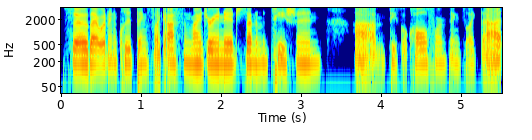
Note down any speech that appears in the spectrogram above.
So that would include things like acid mine drainage, sedimentation, um, fecal coliform, things like that.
